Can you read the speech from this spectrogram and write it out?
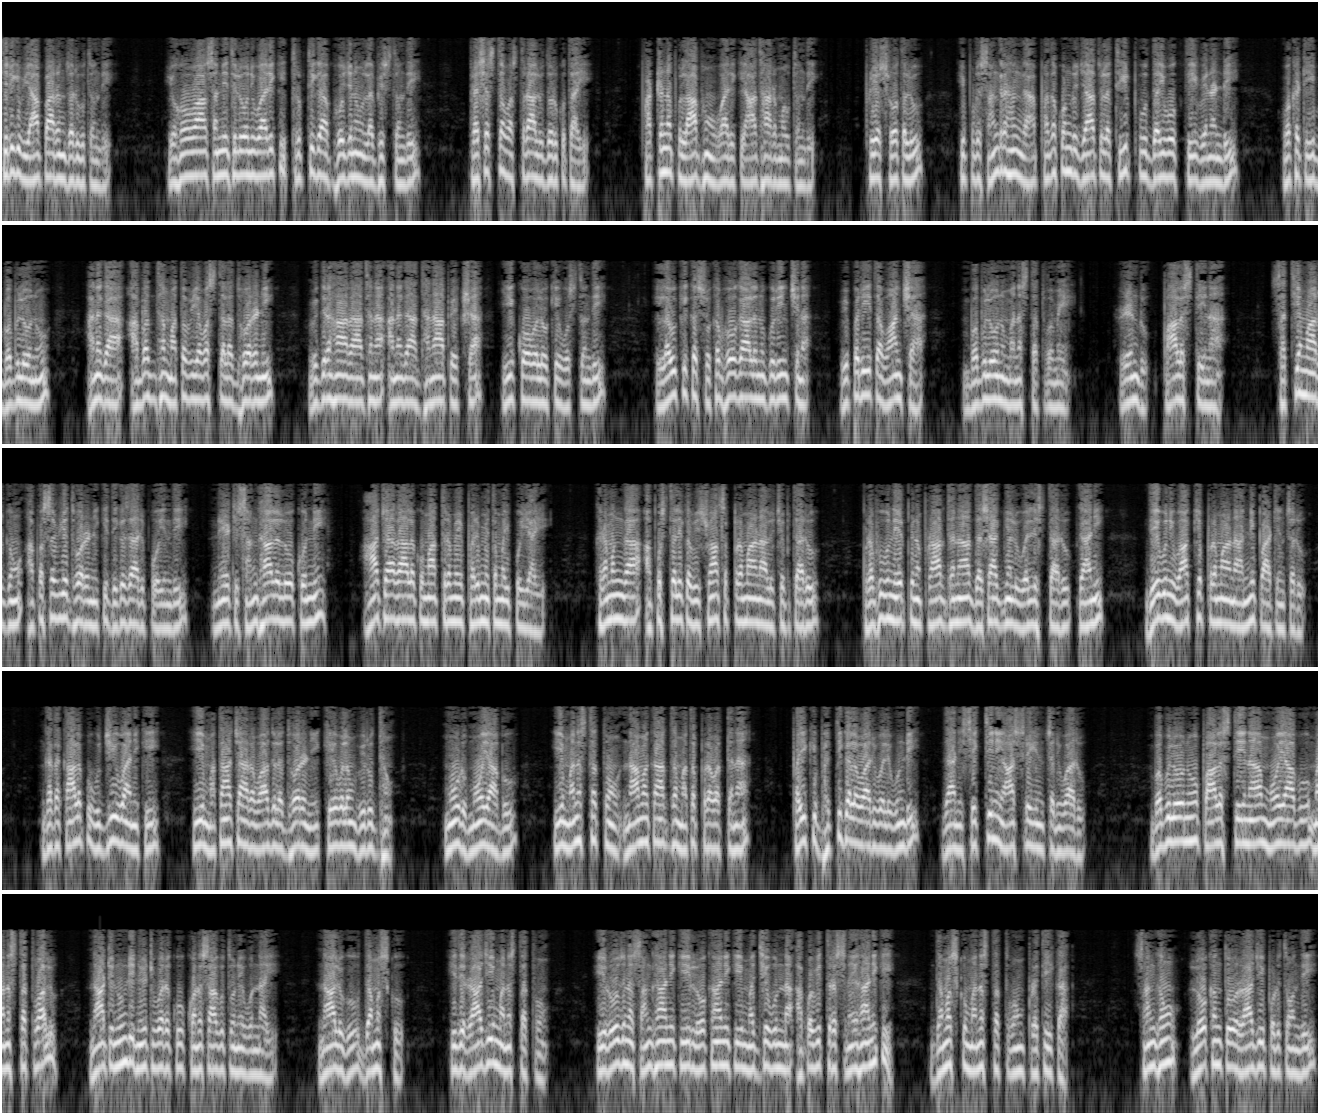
తిరిగి వ్యాపారం జరుగుతుంది. యహోవా సన్నిధిలోని వారికి తృప్తిగా భోజనం లభిస్తుంది. ప్రశస్త వస్త్రాలు దొరుకుతాయి. పట్టణపు లాభం వారికి ఆధారమవుతుంది. ప్రియ శ్రోతలు ఇప్పుడు సంగ్రహంగా పదకొండు జాతుల తీర్పు దైవోక్తి వినండి. ఒకటి బబులోను అనగా అబద్ధ మత వ్యవస్థల ధోరణి విగ్రహారాధన అనగా ధనాపేక్ష ఈ కోవలోకి వస్తుంది. లౌకిక సుఖభోగాలను గురించిన విపరీత వాంఛ బబులోను మనస్తత్వమే. రెండు పాలస్తీనా. సత్యమార్గం అపసవ్య ధోరణికి దిగజారిపోయింది. నేటి సంఘాలలో కొన్ని ఆచారాలకు మాత్రమే పరిమితమైపోయాయి. క్రమంగా అపుస్తలిక విశ్వాస ప్రమాణాలు చెబుతారు. ప్రభువు నేర్పిన ప్రార్థన దశాజ్ఞలు వల్లిస్తారు గాని దేవుని వాక్య ప్రమాణాన్ని పాటించరు. గతకాలపు ఉజ్జీవానికి ఈ మతాచారవాదుల ధోరణి కేవలం విరుద్ధం. మూడు మోయాబు ఈ మనస్తత్వం నామకార్థ మత ప్రవర్తన పైకి భక్తి గలవారి వలి ఉండి దాని శక్తిని ఆశ్రయించని వారు. బబులోను పాలస్తీనా మోయాబు మనస్తత్వాలు నాటి నుండి నేటి వరకు కొనసాగుతూనే ఉన్నాయి. నాలుగు దమస్కు. ఇది రాజీ మనస్తత్వం. ఈ రోజున సంఘానికి లోకానికి మధ్య ఉన్న అపవిత్ర స్నేహానికి దమస్కు మనస్తత్వం ప్రతీక. సంఘం లోకంతో రాజీ పడుతోంది.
